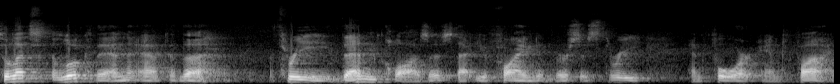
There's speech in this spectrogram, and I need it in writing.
So let's look then at the three then clauses that you find in verses 3 and 4 and 5.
